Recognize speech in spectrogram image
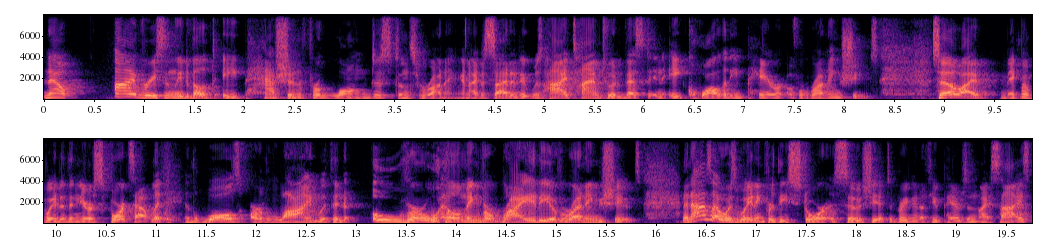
Now, I've recently developed a passion for long distance running, and I decided it was high time to invest in a quality pair of running shoes. So I make my way to the nearest sports outlet, and the walls are lined with an overwhelming variety of running shoes. And as I was waiting for the store associate to bring in a few pairs in my size,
